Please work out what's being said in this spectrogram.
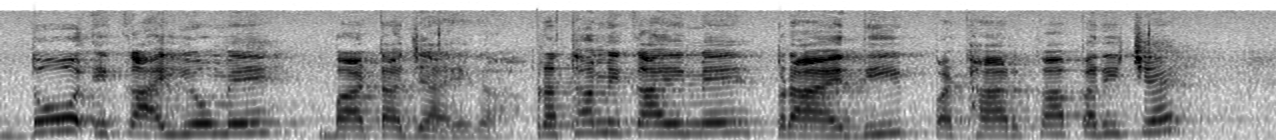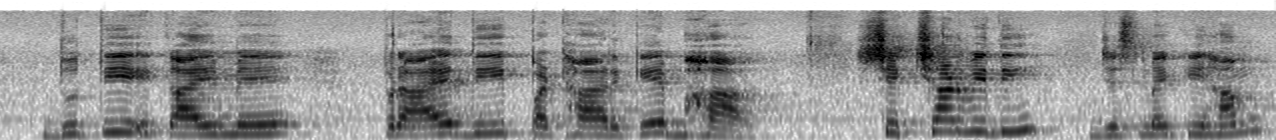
दो इकाइयों में बांटा जाएगा। प्रथम इकाई में प्रायद्वीप पठार का परिचय, द्वितीय इकाई में प्रायद्वीप पठार के भाग। शिक्षण विधि, जिसमें कि हम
